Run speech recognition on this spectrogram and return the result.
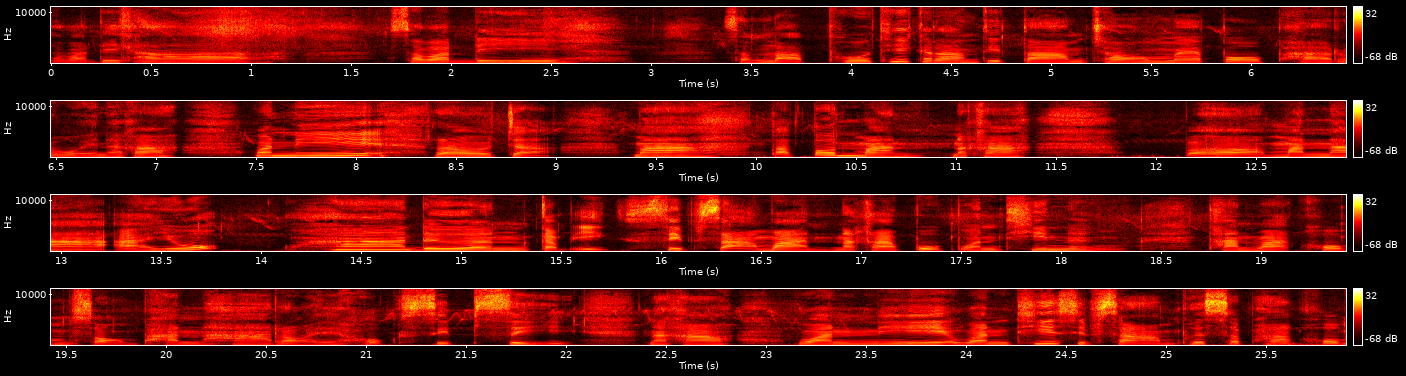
สวัสดีค่ะ สวัสดีสำหรับผู้ที่กำลังติดตามช่องแม่โป๊พารวยนะคะ วันนี้เราจะมาตัดต้นมันนะคะมันนาอายุ 5 เดือนกับอีก 13 วันนะคะ ปลูกวันที่1ธันวาคม 2564 นะคะ วันนี้วันที่ 13 พฤษภาคม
